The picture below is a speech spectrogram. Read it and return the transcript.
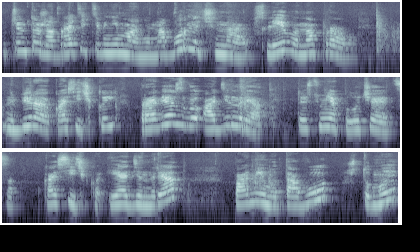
Причем тоже обратите внимание, набор начинаю слева направо. Набираю косичкой, провязываю один ряд. То есть у меня получается косичка и один ряд, помимо того, что мы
